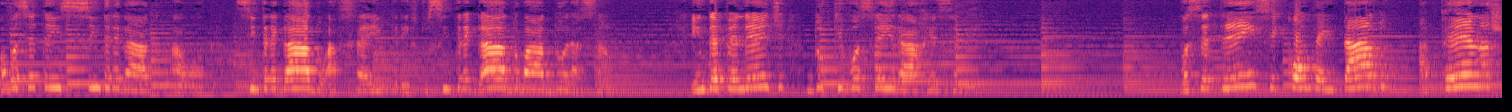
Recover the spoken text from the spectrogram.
Ou você tem se entregado à obra, se entregado à fé em Cristo, se entregado à adoração, independente do que você irá receber? Você tem se contentado apenas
